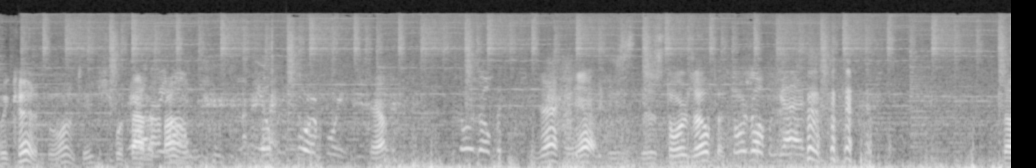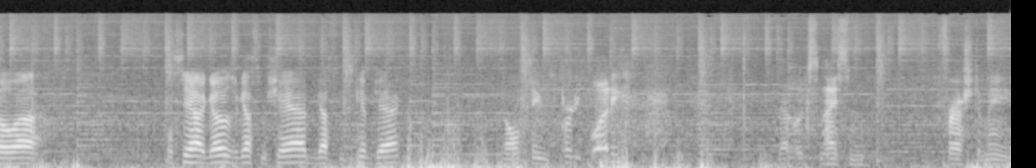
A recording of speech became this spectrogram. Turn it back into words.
we could if we wanted to. Just whip out our phone. Let me open the store for you. Yep. Store's open. Exactly. Yeah. The the store's open. Store's open, guys. so uh, we'll see how it goes. We got some shad, got some skipjack. It all seems pretty bloody. That looks nice and fresh to me.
